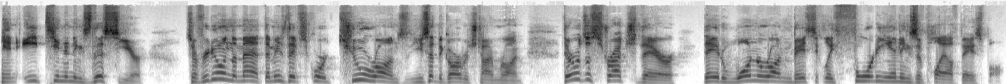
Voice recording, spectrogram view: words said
in 18 innings this year. So if you're doing the math, that means they've scored two runs. You said the garbage time run. There was a stretch there. They had one run, basically 40 innings of playoff baseball.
